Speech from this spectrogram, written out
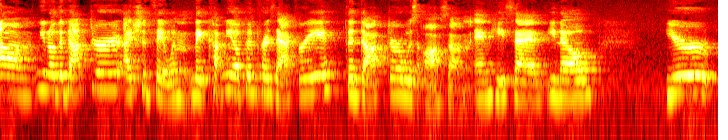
um, you know, the doctor, I should say, when they cut me open for Zachary, the doctor was awesome. And he said, you know, you're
